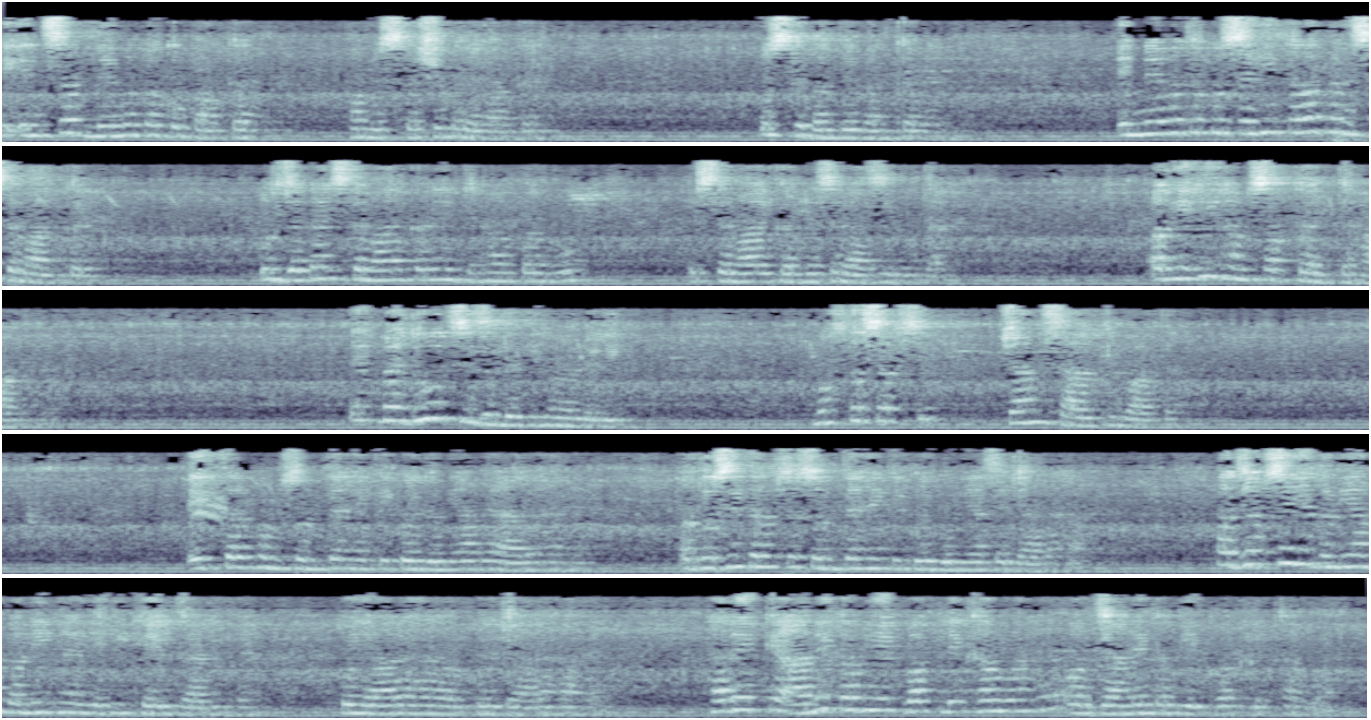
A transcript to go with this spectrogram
کہ ان سب نعمتوں کو پا کر ہم اس کا شکر ادا کریں۔ اس کے بندے بن کر رہیں۔ ان نعمتوں کو صحیح طور پر استعمال کریں۔ اس جگہ استعمال کریں جہاں پر وہ استعمال کرنے سے راضی ہوتا ہے۔ اور یہی ہم سب کا امتحان ہے۔ ایک محدود سی زندگی ہمیں ملی۔ مختصر سی چند سال کی بات ہے۔ ایک طرف ہم سنتے ہیں کہ کوئی دنیا میں آ رہا ہے۔ اور دوسری طرف سے سنتے ہیں کہ کوئی دنیا سے جا رہا ہے۔ اور جب سے یہ دنیا بنی ہے، یہی کھیل جاری ہے۔ کوئی آ رہا ہے اور کوئی جا رہا ہے۔ ہر ایک کے آنے کا بھی ایک وقت لکھا ہوا ہے اور جانے کا بھی ایک وقت لکھا ہوا ہے۔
